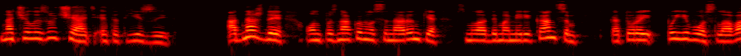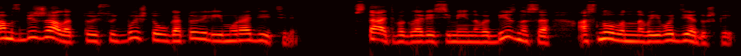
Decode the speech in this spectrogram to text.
начал изучать этот язык. Однажды он познакомился на рынке с молодым американцем, который, по его словам, сбежал от той судьбы, что уготовили ему родители. Встать во главе семейного бизнеса, основанного его дедушкой,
